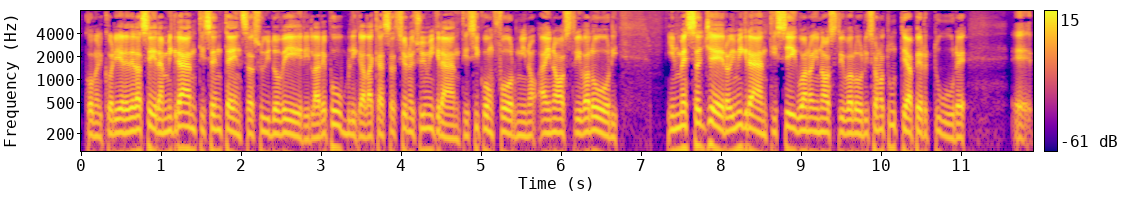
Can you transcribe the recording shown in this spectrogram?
come il Corriere della Sera, migranti sentenza sui doveri, la Repubblica, la Cassazione sui migranti si conformino ai nostri valori. Il messaggero, i migranti seguono i nostri valori, sono tutte aperture. Eh,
